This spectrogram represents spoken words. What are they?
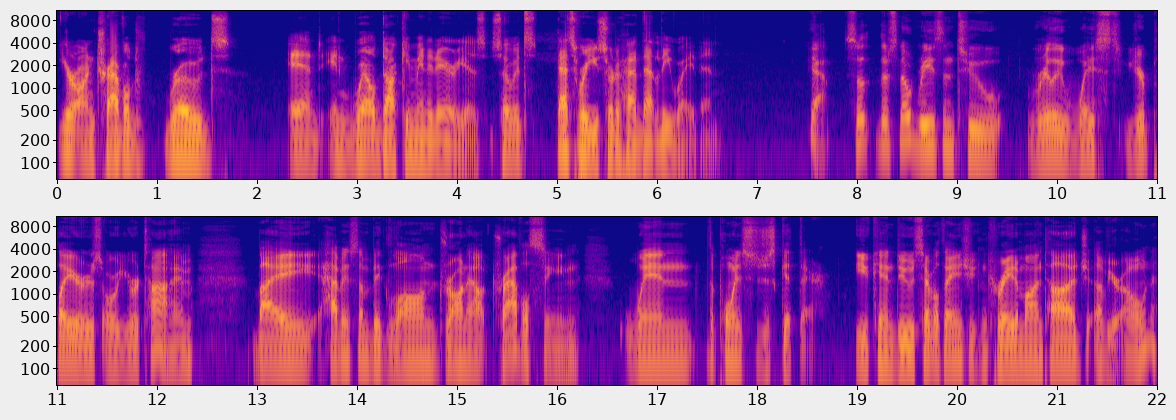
you're on traveled roads and in well documented areas. So it's that's where you sort of had that leeway then. Yeah. So there's no reason to really waste your players or your time by having some big long drawn out travel scene when the point is to just get there. You can do several things. You can create a montage of your own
